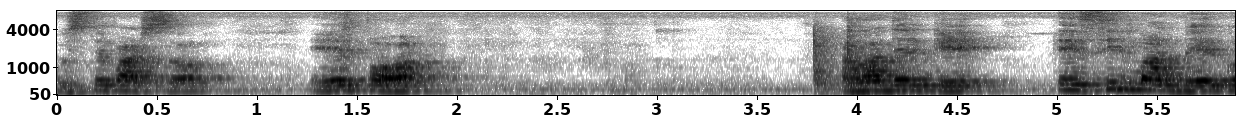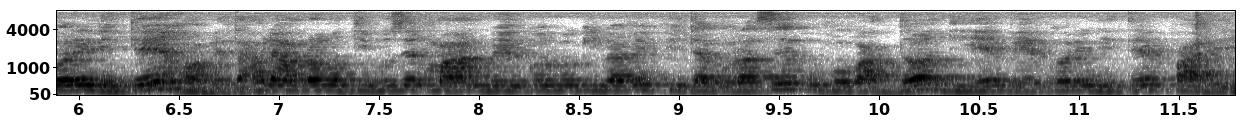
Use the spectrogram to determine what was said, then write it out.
বুঝতে পারছ। এরপর আমাদেরকে এসির মান বের করে নিতে হবে। তাহলে আমরা অতিভুজের মান বের করব কীভাবে? পিথাগোরাসের উপপাদ্য দিয়ে বের করে নিতে পারি।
